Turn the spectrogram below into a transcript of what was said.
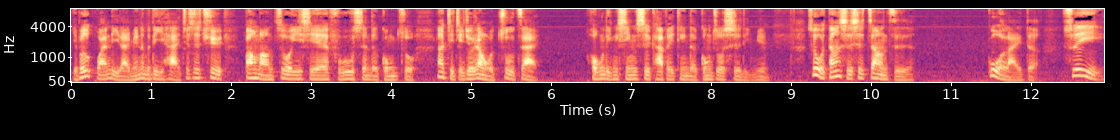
也不是管理啦，也没那么厉害，就是去帮忙做一些服务生的工作。那姐姐就让我住在红林新市咖啡厅的工作室里面，所以我当时是这样子过来的。所以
